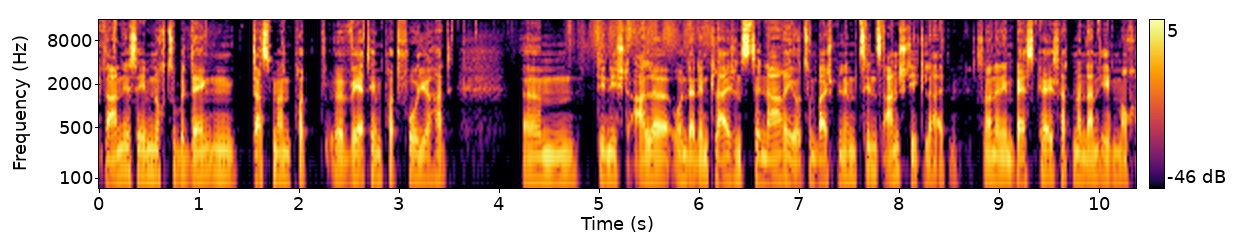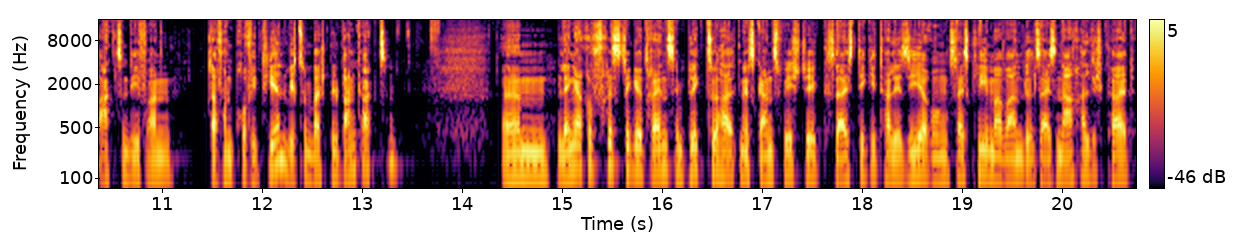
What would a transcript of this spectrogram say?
dann ist eben noch zu bedenken, dass man Port äh, Werte im Portfolio hat, die nicht alle unter dem gleichen Szenario, zum Beispiel im Zinsanstieg leiden, sondern im Best Case hat man dann eben auch Aktien, die von, davon profitieren, wie zum Beispiel Bankaktien. Ähm, längere fristige Trends im Blick zu halten ist ganz wichtig, sei es Digitalisierung, sei es Klimawandel, sei es Nachhaltigkeit.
